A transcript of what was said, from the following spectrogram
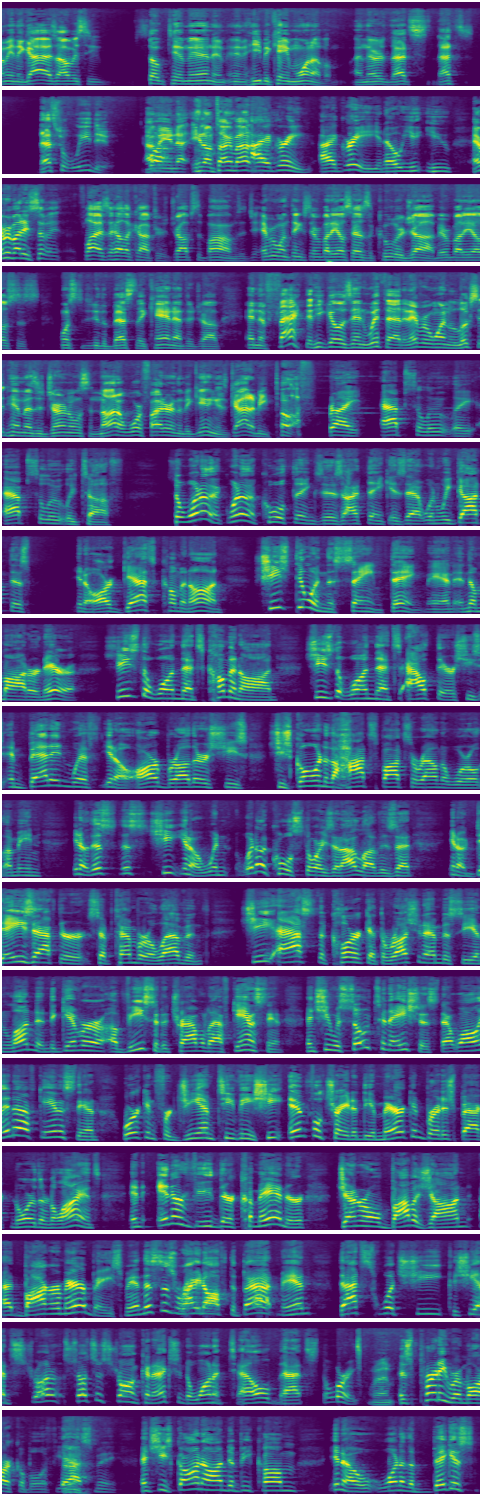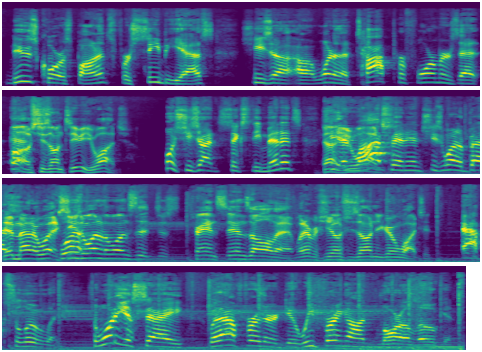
I mean the guys obviously soaked him in and, and he became one of them. And there that's that's that's what we do. I Well, mean, you know what I'm talking about? I agree. I agree. You know, you you Everybody flies the helicopters, drops the bombs. Everyone thinks everybody else has the cooler job. Everybody else is, wants to do the best they can at their job. And the fact that he goes in with that and everyone looks at him as a journalist and not a warfighter in the beginning has got to be tough. Right. Absolutely. Absolutely tough. So one of the one of the cool things is I think is that when we got this, you know, our guest coming on, she's doing the same thing, man, in the modern era. She's the one that's coming on. She's the one that's out there. She's embedding with, you know, our brothers. She's she's going to the hot spots around the world. I mean, you know, this this she, you know, when one of the cool stories that I love is that, you know, days after September 11th, she asked the clerk at the Russian embassy in London to give her a visa to travel to Afghanistan. And she was so tenacious that while in Afghanistan working for GMTV, she infiltrated the American British backed Northern Alliance and interviewed their commander, General Babajan, at Bagram Air Base. Man, this is right off the bat, man. That's what she, because she had str- such a strong connection to want to tell that story. Right. It's pretty remarkable, if you ask me. And she's gone on to become, you know, one of the biggest news correspondents for CBS. She's uh, uh, one of the top performers at. Oh, at she's on TV. You watch. well, she's on 60 Minutes. Yeah, She- in you my opinion, she's one of the best. Doesn't matter what. She's one of the ones that just transcends all that. Whatever show she's on, you're going to watch it. Absolutely. So, what do you say? Without further ado, we bring on Laura Logan.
